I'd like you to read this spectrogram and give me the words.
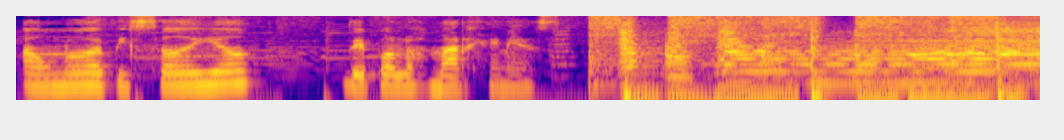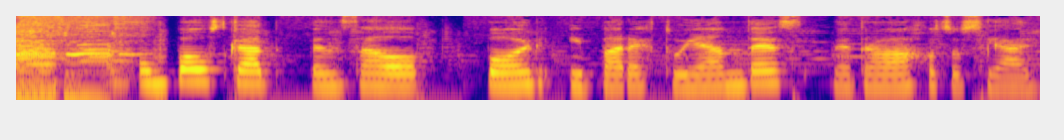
a un nuevo episodio de Por los Márgenes. Un postcat pensado por y para estudiantes de trabajo social.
